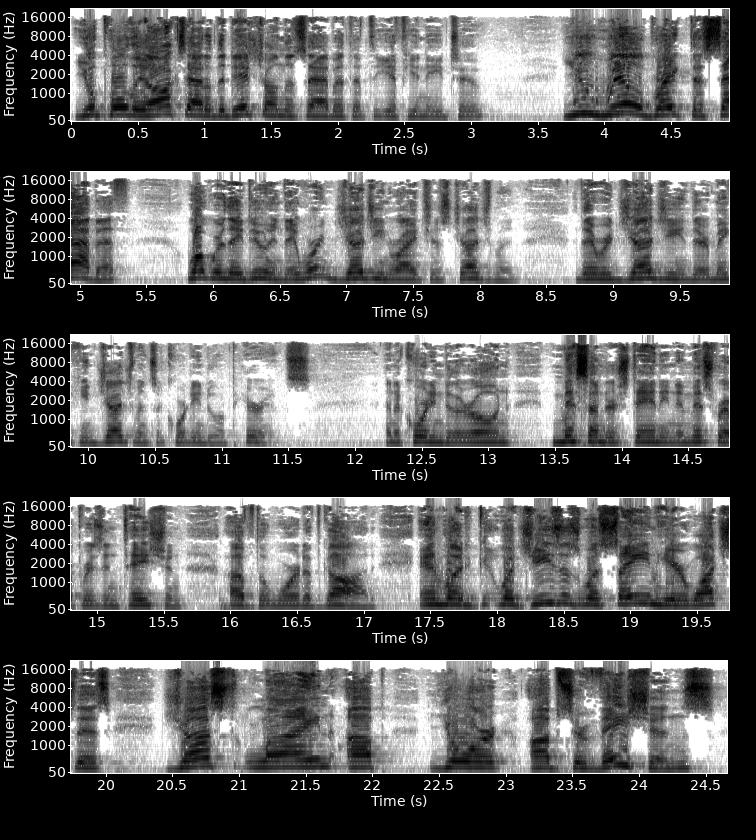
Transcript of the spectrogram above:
you'll pull the ox out of the ditch on the Sabbath if, if you need to. You will break the Sabbath. What were they doing? They weren't judging righteous judgment. They were judging, they're making judgments according to appearance and according to their own misunderstanding and misrepresentation of the Word of God. And what, what Jesus was saying here, watch this, just line up your observations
